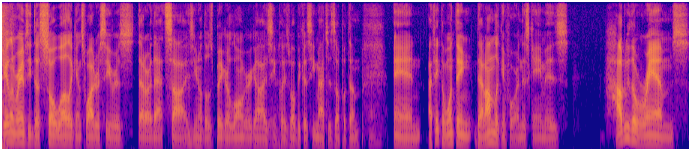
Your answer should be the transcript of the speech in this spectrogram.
Jalen Ramsey does so well against wide receivers that are that size. You know, those bigger, longer guys. He plays well because he matches up with them. And I think the one thing that I'm looking for in this game is how do the Rams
